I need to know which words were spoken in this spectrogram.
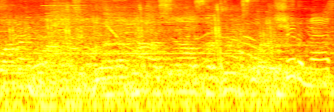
Shoot him, weapons.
